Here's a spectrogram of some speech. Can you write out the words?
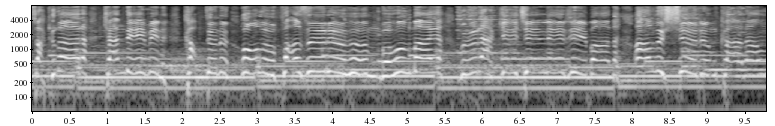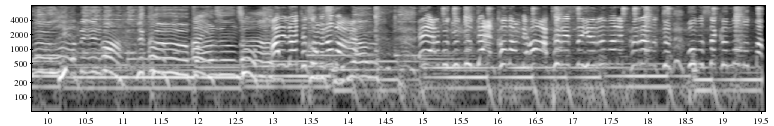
uzaklara Kendimin kaptanı olup hazırım. Boğulmaya Bırak geceleri bana alışırım karanlığa. Yeah, Bir ah, mum ah, ardından Leute zusammen konuşurum nochmal. yalnız. Bugün dünden kalan bir hatırası yarınlar hep karanlıktır. Bunu sakın unutma.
